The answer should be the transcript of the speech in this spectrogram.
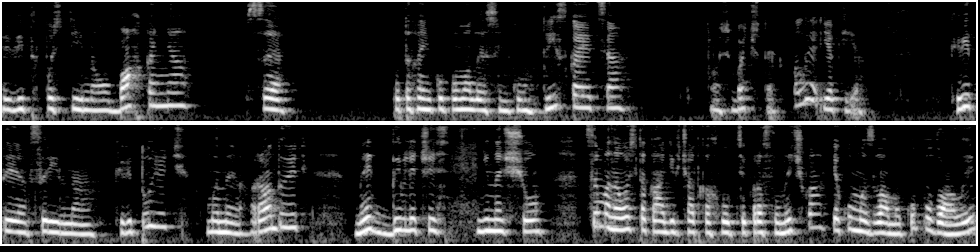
від постійного бахкання. Все потихеньку, помалесеньку тріскається. Ось, бачите, але як є. Квіти все рівно квітують, мене радують, не дивлячись ні на що. Це в мене ось така дівчатка-хлопці-красунечка, яку ми з вами купували,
